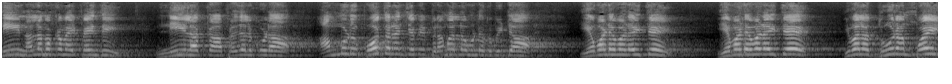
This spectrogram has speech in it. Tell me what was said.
నీ నల్ల ముఖం అయిపోయింది నీలక్క ప్రజలు కూడా అమ్ముడు పోతనని చెప్పి భ్రమల్లో ఉండకు బిడ్డ. ఎవడెవడైతే ఎవడెవడైతే ఇవాళ దూరం పోయి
